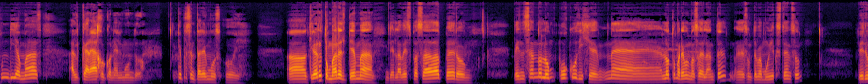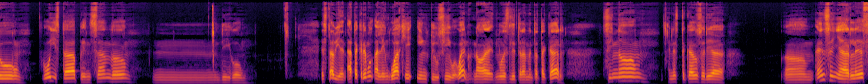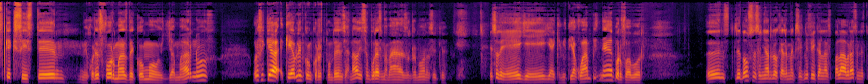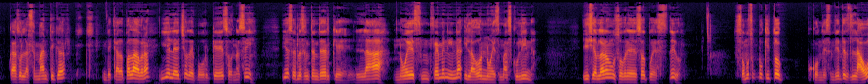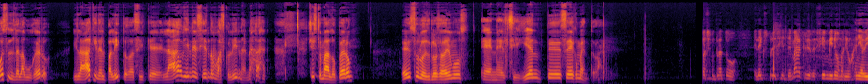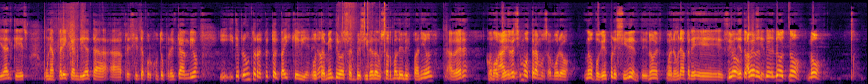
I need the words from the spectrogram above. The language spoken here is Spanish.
un día más al carajo con el mundo. ¿Qué presentaremos hoy? Ah, quería retomar el tema de la vez pasada, pero pensándolo un poco dije, lo tomaremos más adelante, es un tema muy extenso, pero hoy estaba pensando, mm, digo, Está bien, atacaremos al lenguaje inclusivo. Bueno, no, eh, no es literalmente atacar, sino, en este caso sería enseñarles que existen mejores formas de cómo llamarnos. Ahora sí que, que hablen con correspondencia, ¿no? Dicen puras mamadas, don Ramón, así que... Eso de ella, ella, que mi tía Juan, pues, por favor les vamos a enseñar lo que realmente significan las palabras, en este caso la semántica de cada palabra y el hecho de por qué son así. Y hacerles entender que la A no es femenina y la O no es masculina. Y si habláramos sobre eso, pues digo, somos un poquito condescendientes. La O es el del agujero y la A tiene el palito, así que la A viene siendo masculina. Chiste malo, pero eso lo desglosaremos en el siguiente segmento. El expresidente Macri, recién vino María Eugenia Vidal, que es una precandidata a presidenta por Juntos por el Cambio, y, te pregunto respecto al país que viene. ¿Vos también te vas a empezar a usar mal el español? A ver, como no, recién mostramos a Moró. No, porque es presidente, ¿no es... Bueno, una pre, eh, a ver, no, no, no,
